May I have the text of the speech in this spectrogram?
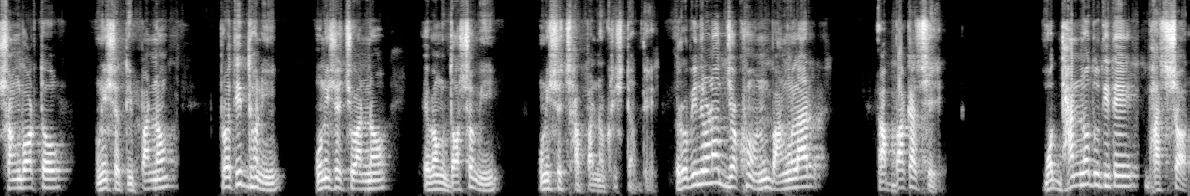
সংবর্ত, উনিশশো তিপ্পান্ন প্রতিধ্বনি উনিশশো চুয়ান্ন এবং দশমী উনিশশো ছাপ্পান্ন খ্রিস্টাব্দে। রবীন্দ্রনাথ যখন বাংলার কাব্যাকাশে মধ্যাহ্ন দুতিতে ভাস্বর,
